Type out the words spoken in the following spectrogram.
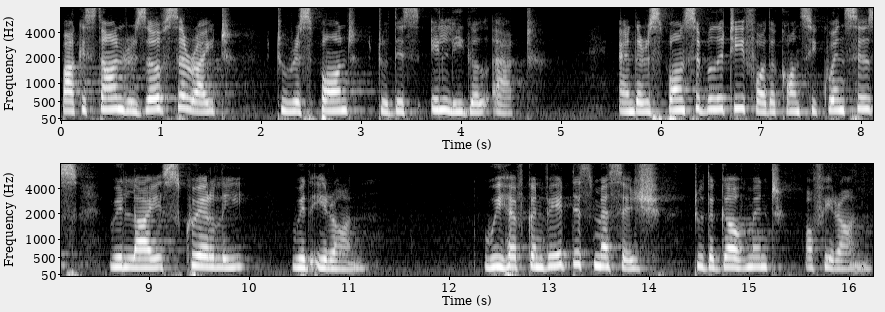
Pakistan reserves the right to respond to this illegal act, and the responsibility for the consequences will lie squarely with Iran. We have conveyed this message to the government of Iran.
